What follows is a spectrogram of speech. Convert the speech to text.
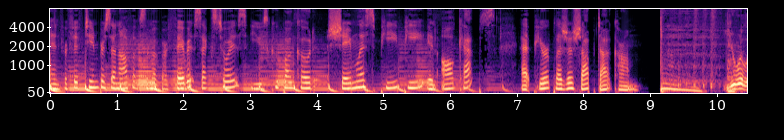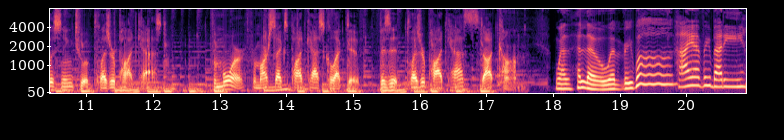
And for 15% off of some of our favorite sex toys, use coupon code SHAMELESSPP in all caps at purepleasureshop.com. You are listening to a pleasure podcast. For more from our sex podcast collective, visit pleasurepodcasts.com. Well, hello, everyone. Hi, everybody.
